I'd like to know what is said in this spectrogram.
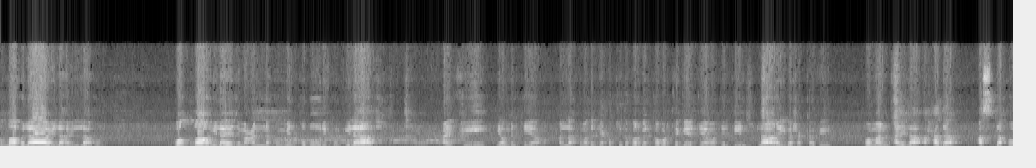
আল্লাহ ইলাহা ইল্লাহু والله لا يجمعنكم من قبوركم الى আই ফি ইয়াউমিল কিয়ামা আল্লাহ তোমাদেরকে একত্রিত করবেন কবর থেকে কিয়ামতের দিন লা রাইবা শাক্কা ফি ওমান আই লা আহাদা আসদাকু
